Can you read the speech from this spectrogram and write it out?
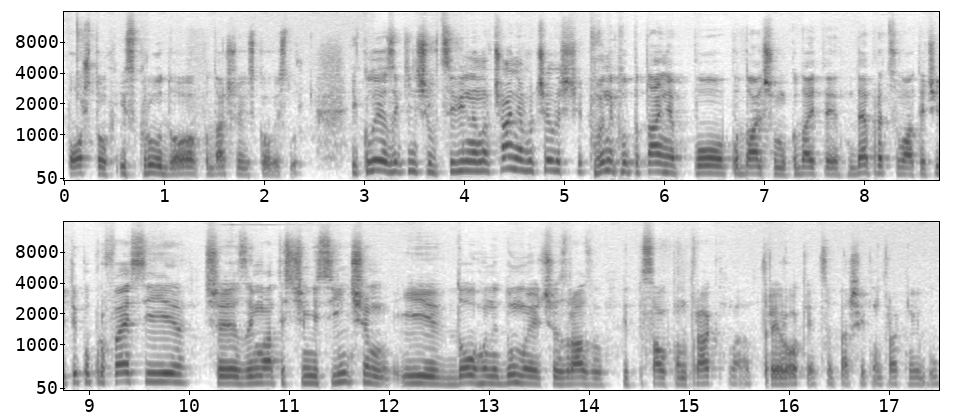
поштовх іскру до подальшої військової служби. І коли я закінчив цивільне навчання в училищі, виникло питання по подальшому, куди йти, де працювати, чи йти по професії, чи займатися чимось іншим. І довго не думаючи, зразу підписав контракт на три роки. Це перший контракт мій був.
